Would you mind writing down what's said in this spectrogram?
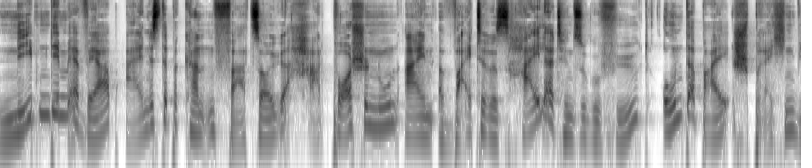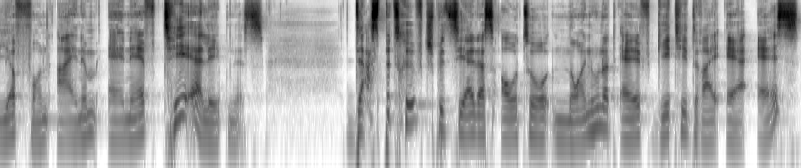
Neben dem Erwerb eines der bekannten Fahrzeuge hat Porsche nun ein weiteres Highlight hinzugefügt und dabei sprechen wir von einem NFT-Erlebnis. Das betrifft speziell das Auto 911 GT3 RS,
